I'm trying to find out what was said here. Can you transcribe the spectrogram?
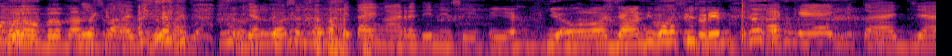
belum, belum tante Terus aja, aja. jangan bosan sama kita yang ngaret ini sih Iya, ya Allah, jangan dibahas itu Rin. Oke, gitu aja.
